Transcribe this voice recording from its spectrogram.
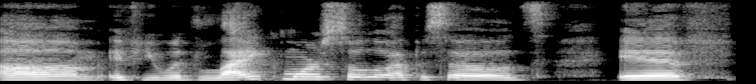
um, if you would like more solo episodes, if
